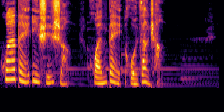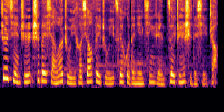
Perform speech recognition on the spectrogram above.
花呗一时爽，还呗火葬场。这简直是被享乐主义和消费主义摧毁的年轻人最真实的写照。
